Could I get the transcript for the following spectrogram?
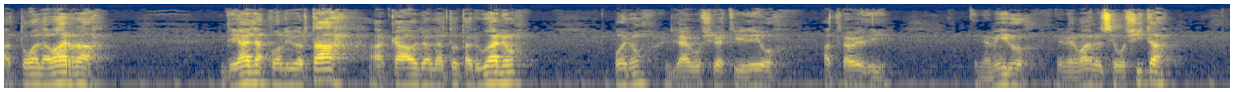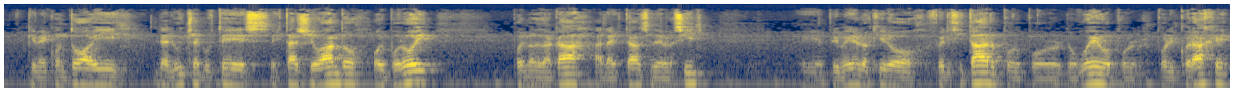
a toda la barra de Alas por Libertad, acá habla la Tota Lugano, bueno, le hago llegar este video a través de de mi amigo, de mi hermano el Cebollita, que me contó ahí la lucha que ustedes están llevando hoy por hoy. Bueno, desde acá, a la distancia de Brasil. Eh, primero los quiero felicitar por, los huevos, por, el coraje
